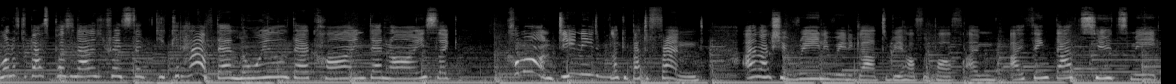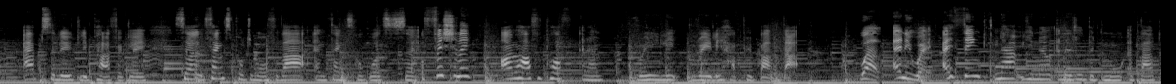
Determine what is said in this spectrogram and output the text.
one of the best personality traits that you could have. They're loyal, they're kind, they're nice. Like, come on, do you need like a better friend? I'm actually really, really glad to be a Hufflepuff. I'm, I think that suits me absolutely perfectly. So thanks Pottermore for that, and thanks Hogwarts. So officially, I'm a Hufflepuff, and I'm really, really happy about that. Well, anyway, I think now you know a little bit more about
